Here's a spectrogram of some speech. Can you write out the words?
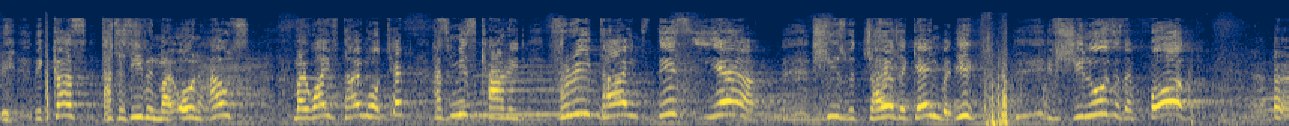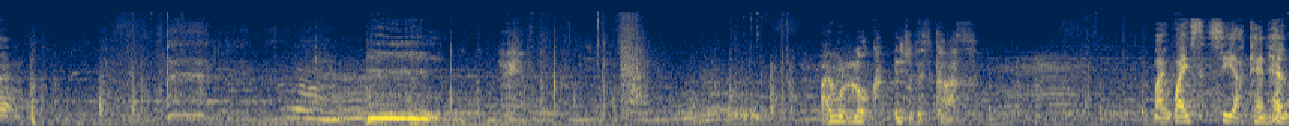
Be- Because that is even my own house. My wife, Taimhotep, has miscarried three times this year. She's with child again, but if, if she loses a fourth... I will look into this curse. My wife's seer can help.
